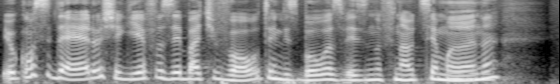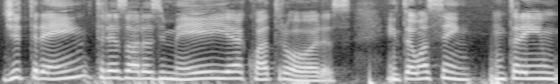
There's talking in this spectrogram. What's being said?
Eu considero, eu cheguei a fazer bate-volta em Lisboa, às vezes no final de semana. Uhum. De trem, três horas e meia, quatro horas. Então, assim, um trem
